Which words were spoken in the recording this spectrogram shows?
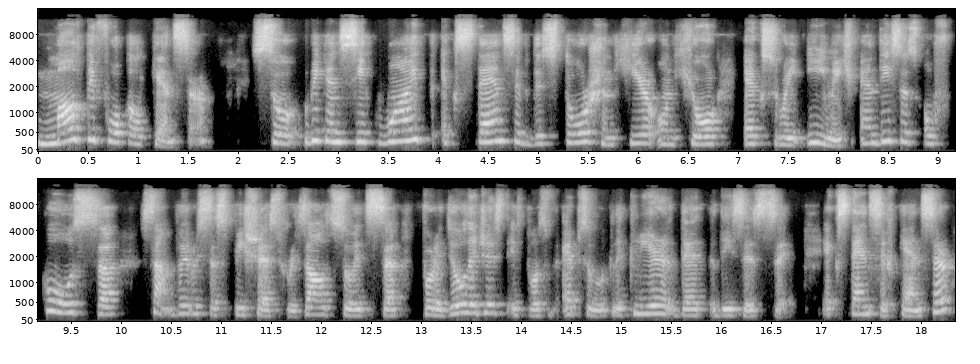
multifocal cancer. So we can see quite extensive distortion here on her X-ray image. And this is, of course, uh, some very suspicious results. So it's uh, for radiologists, it was absolutely clear that this is extensive cancer.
